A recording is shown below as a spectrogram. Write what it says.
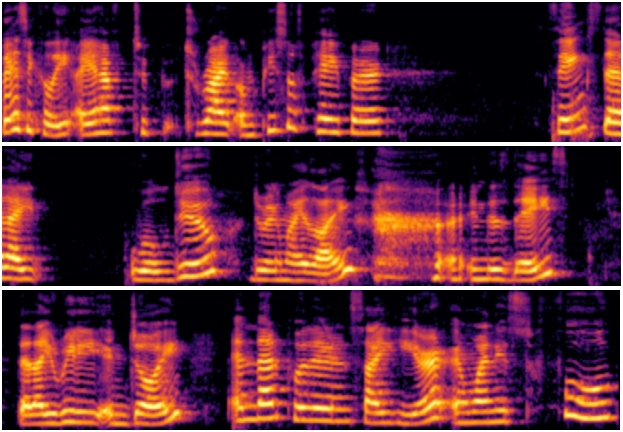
Basically I have to, to write on piece of paper things that I will do during my life in these days that I really enjoy and then put it inside here and when it's full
